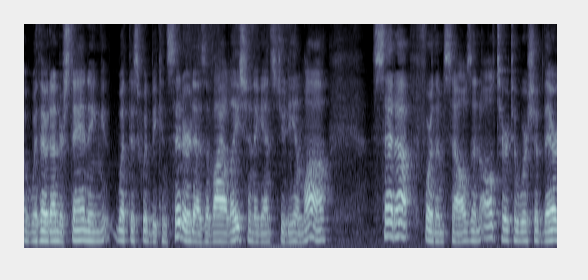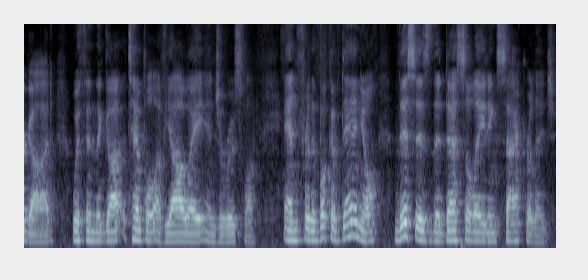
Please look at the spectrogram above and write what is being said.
uh, without understanding what this would be considered as a violation against Judean law, set up for themselves an altar to worship their God within the God, temple of Yahweh in Jerusalem. And for the book of Daniel, this is the desolating sacrilege.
